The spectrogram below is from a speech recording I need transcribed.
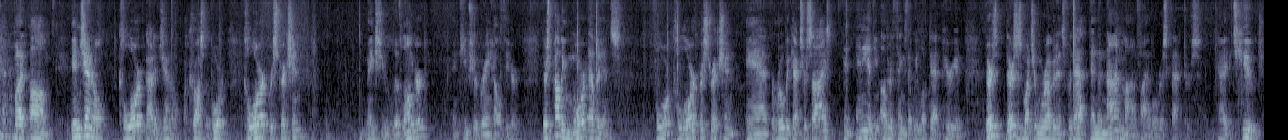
But, um, in general, caloric, not in general, across the board, caloric restriction makes you live longer and keeps your brain healthier. There's probably more evidence for caloric restriction and aerobic exercise than any of the other things that we looked at, period. There's, there's as much or more evidence for that than the non-modifiable risk factors, okay? It's huge.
